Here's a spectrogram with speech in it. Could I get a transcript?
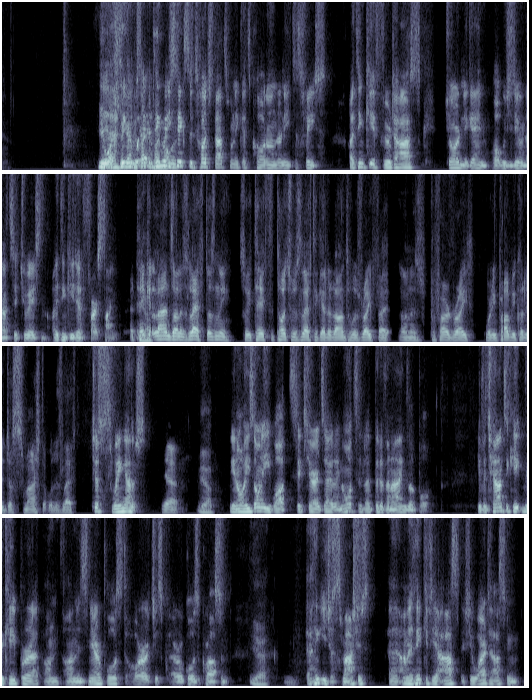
You yeah, I think, I think when he takes the touch, that's when he gets caught underneath his feet. I think if we were to ask Jordan again, what would you do in that situation? I think he'd hit first time. I think Yeah. it lands on his left, doesn't he? So he takes the touch with his left to get it onto his right foot, on his preferred right, where he probably could have just smashed it with his left. Just swing at it. Yeah. yeah, You know, he's only what six yards out. I know it's a little bit of an angle, but you have a chance of keeping the keeper at, on on his near post, or it just or it goes across him. yeah, I think he just smashes. Uh, and I think if you ask, if you were to ask him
